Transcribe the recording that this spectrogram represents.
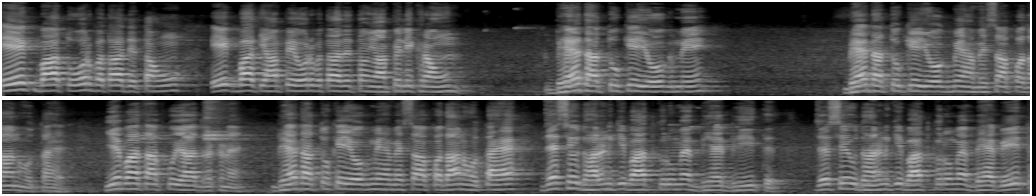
एक बात और बता देता हूँ, एक बात यहाँ पे और बता देता हूँ, यहाँ पे लिख रहा हूँ। भय धातु के योग में भय धातु के योग में हमेशा अपदान होता है। ये बात आपको याद रखना है। भय धातु के योग में हमेशा अपदान होता है। जैसे उदाहरण की बात करूँ मैं, भयभीत। जैसे उदाहरण की बात करूँ मैं, भयभीत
